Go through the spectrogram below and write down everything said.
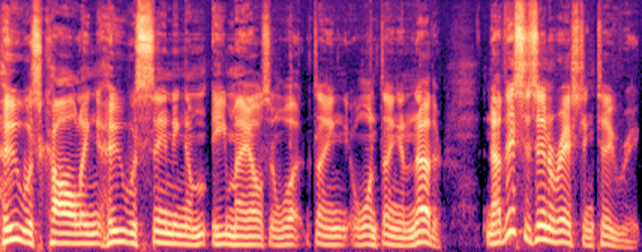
who was calling, who was sending them emails, and what thing, one thing and another. Now, this is interesting too, Rick.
